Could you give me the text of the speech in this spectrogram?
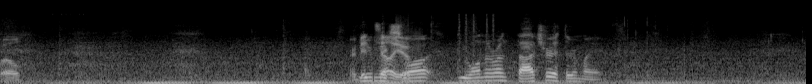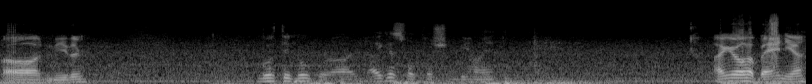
Well. I Remix, did tell You you. want, you want to run Thatcher or Thermite? Uh, neither. Both they go garage. I guess we'll push them behind. I can go Hibana.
